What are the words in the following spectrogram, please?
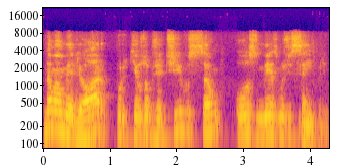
Não é o melhor porque os objetivos são os mesmos de sempre.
